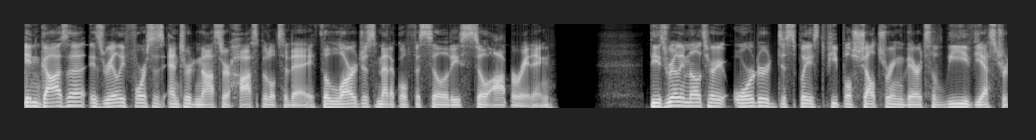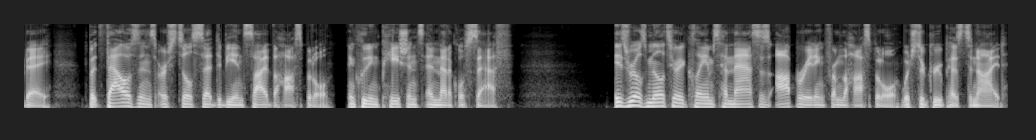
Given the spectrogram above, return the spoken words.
In Gaza, Israeli forces entered Nasser Hospital today, the largest medical facility still operating. The Israeli military ordered displaced people sheltering there to leave yesterday, but thousands are still said to be inside the hospital, including patients and medical staff. Israel's military claims Hamas is operating from the hospital, which the group has denied.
